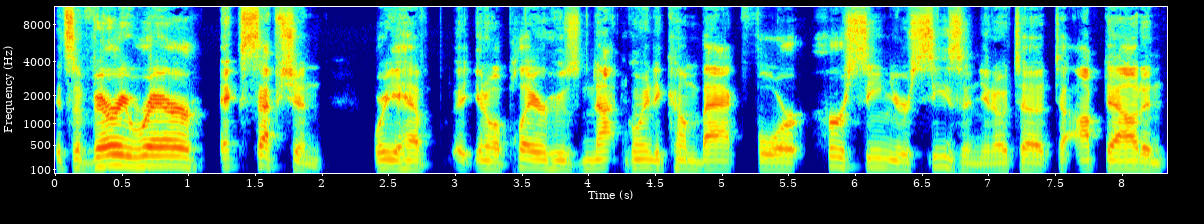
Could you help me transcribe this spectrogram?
it's a very rare exception where you have you know a player who's not going to come back for her senior season, you know, to to opt out and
